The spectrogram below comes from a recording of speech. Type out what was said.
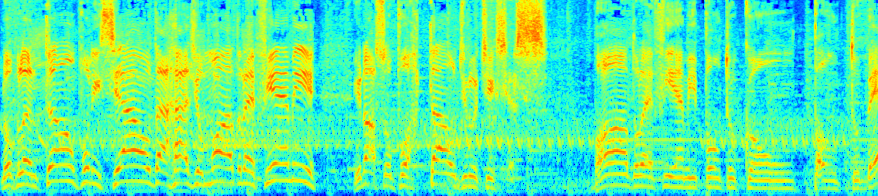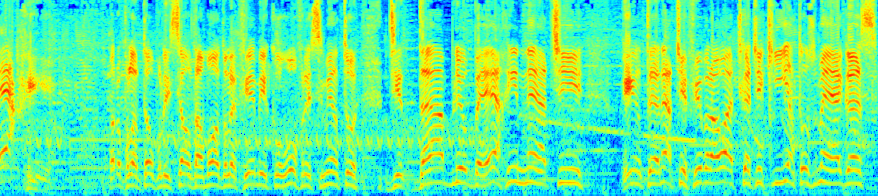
no plantão policial da Rádio Módulo FM e nosso portal de notícias módulofm.com.br. Para o plantão policial da Módulo FM com oferecimento de WBR Net, internet fibra ótica de 500 megas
